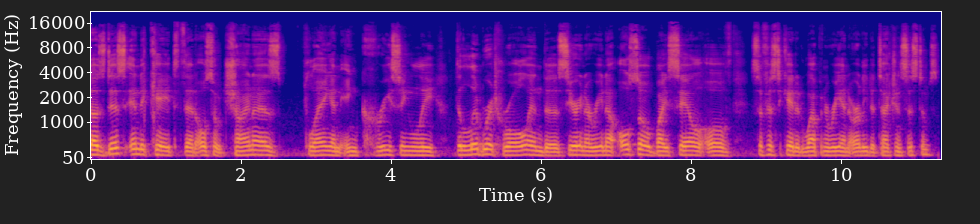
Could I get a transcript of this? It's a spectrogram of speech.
does this indicate that also China is playing an increasingly deliberate role in the Syrian arena, also by sale of sophisticated weaponry and early detection systems?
